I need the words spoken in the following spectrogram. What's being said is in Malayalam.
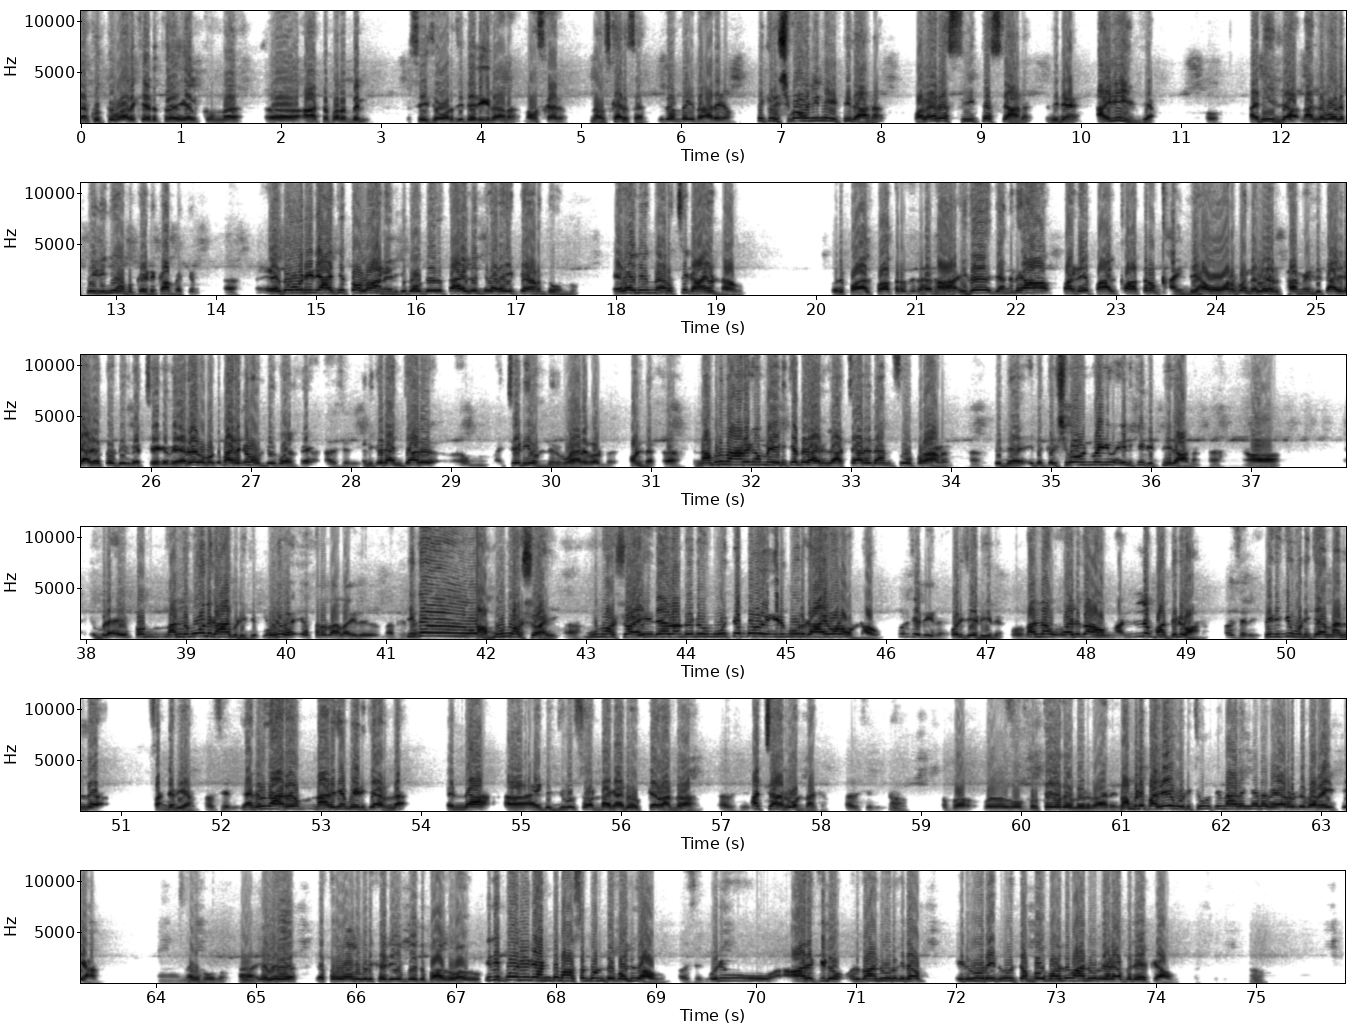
ഞാൻ കുത്തുപാറയ്ക്കടുത്ത് ഏൽക്കുന്ന ആട്ടപ്പറമ്പിൽ ശ്രീ ജോർജിന്റെ അരികിലാണ്. നമസ്കാരം. നമസ്കാരം സാർ. ഇതെന്താ ഈ നാരകം? ഇത് കൃഷിഭവനിൽ നിന്ന് കിട്ടിയതാണ്. വളരെ സ്വീറ്റസ്റ്റ് ആണ്. ഇതിന് അരിയില്ല. ഓ. അരിയില്ല. നല്ലപോലെ പിഴിഞ്ഞ് നമുക്ക് എടുക്കാൻ പറ്റും. ഏതോ ഒരു രാജ്യത്തുള്ളതാണ്. എനിക്ക് തോന്നുന്നത് തായ്ലൻഡ് വെറൈറ്റി ആണെന്ന് തോന്നുന്നു. ഏതായാലും നിറച്ച് കായുണ്ടാവും ഒരു പാൽപാത്രത്തിലാണ്. ഇത് ഞങ്ങളുടെ ആ പഴയ പാൽപാത്രം അതിന്റെ ആ ഓർമ്മ നിലനിർത്താൻ വേണ്ടിട്ട് അതിനകത്തോട്ട് ഇത് വെച്ചേക്ക. വേറെ നമുക്ക് മരങ്ങളുണ്ട് ഇതുപോലത്തെ. അത് ശരി. എനിക്കൊരു അഞ്ചാറ് ചെടിയുണ്ട് ഉണ്ട്. ഉണ്ട്. നമ്മൾ നാരങ്ങ മേടിക്കേണ്ട കാര്യമില്ല. അച്ചാറിടാൻ സൂപ്പറാണ് പിന്നെ ഇത് കൃഷിഭവൻ വഴി എനിക്ക് കിട്ടിയതാണ്. ഇവിടെ ഇപ്പം നല്ലപോലെ കാ പിടിക്കും. ഒരു എത്ര നാളാ ഇത് ഇത് മൂന്ന് വർഷമായി. മൂന്ന് വർഷമായി. ഇത് ഏതാണ്ട് ഒരു നൂറ്റമ്പത് ഇരുന്നൂറ് കായോളം ഉണ്ടാവും. ഒരു ചെടിയിൽ? ഒരു ചെടിയിൽ നല്ല വലുതാവും നല്ല മധുരമാണ്. പിരിഞ്ഞു കുടിക്കാൻ നല്ല സംഗതിയാണ്. ഞങ്ങൾ നാരകം നാരങ്ങ മേടിക്കാറില്ല. എല്ലാ അതിന്റെ ജ്യൂസ് ഉണ്ടാക്കാനും ഒക്കെ നല്ലതാണ്. അച്ചാറും ഉണ്ടാക്കാം. അത് ശരി. അപ്പൊ പ്രത്യേകതയുള്ള ഒരു നാരങ്ങ. നമ്മുടെ പഴയ ഒടിച്ചൂത്തി നാരങ്ങയുടെ വേറൊരു വെറൈറ്റിയാണ് അങ്ങനെ ആ, ഇത് എത്ര നാൾ കൂടി കഴിയുമ്പോ ഇത് പാകമാകും? ഇതിപ്പോ ഒരു രണ്ട് മാസം കൊണ്ട് വലുതാകും ഒരു അര കിലോ ഒരു നാനൂറ് ഗ്രാം ഇരുന്നൂറ് ഇരുന്നൂറ്റമ്പത് മുതൽ നാനൂറ് ഗ്രാം വരെയൊക്കെ ആവും.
